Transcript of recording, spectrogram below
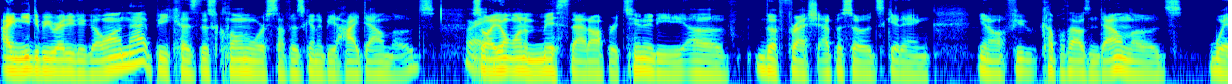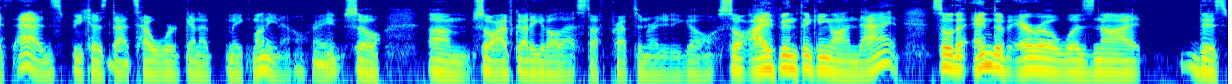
I need to be ready to go on that because this Clone War stuff is going to be high downloads. So I don't want to miss that opportunity of the fresh episodes getting, you know, a few couple thousand downloads with ads because Mm-hmm. that's how we're to make money now, right? So um so I've got to get all that stuff prepped and ready to go. So I've been thinking on that. So the end of Arrow was not this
